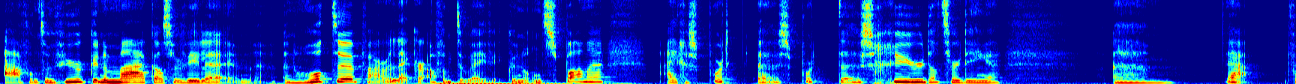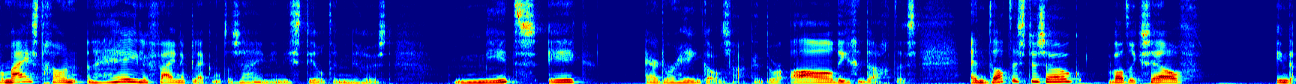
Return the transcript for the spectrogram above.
avond een vuur kunnen maken als we willen. En uh, een hot tub waar we lekker af en toe even kunnen ontspannen. Eigen sport, uh, sportschuur, dat soort dingen. Um, ja, voor mij is het gewoon een hele fijne plek om te zijn in die stilte en in die rust. Mits ik er doorheen kan zakken, door al die gedachten. En dat is dus ook wat ik zelf in de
